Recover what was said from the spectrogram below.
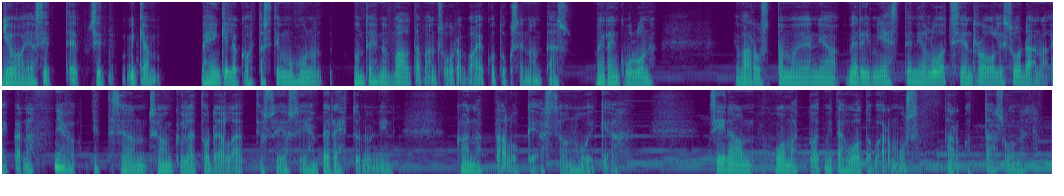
Joo, ja sitten sit mikä henkilökohtaisesti muuhun on, on tehnyt valtavan suuren vaikutuksen on tässä merenkulun ja varustamojen ja merimiesten ja luotsien rooli sodan aikana. Joo. Että se on, se on kyllä todella, että jos ei ole siihen perehtynyt, niin kannattaa lukea. Se on huikea. Siinä on huomattu, että mitä huoltovarmuus tarkoittaa Suomelle.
